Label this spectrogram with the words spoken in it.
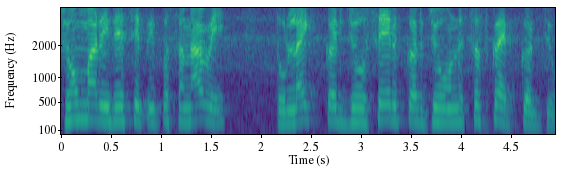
જો મારી રેસીપી પસંદ આવે તો લાઈક કરજો, શેર કરજો અને સબસ્ક્રાઈબ કરજો.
